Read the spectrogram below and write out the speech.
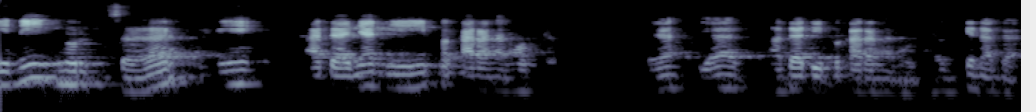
Ini menurut Sir, ini adanya di pekarangan hotel. Ya dia ada di pekarangan hotel mungkin agak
